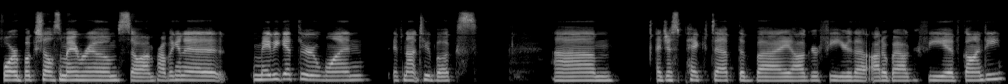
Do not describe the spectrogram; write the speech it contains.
four bookshelves in my room, so I'm probably going to maybe get through one, if not two books. Um, I just picked up the biography or the autobiography of Gandhi.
